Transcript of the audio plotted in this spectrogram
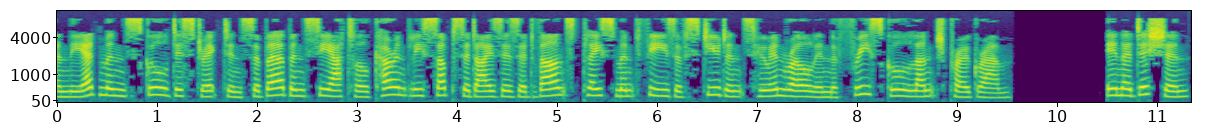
and the Edmonds School District in suburban Seattle currently subsidizes advanced placement fees of students who enroll in the free school lunch program. In addition,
